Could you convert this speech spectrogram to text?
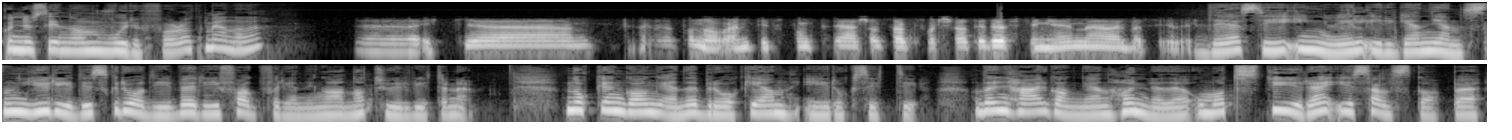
Kan du si noe om hvorfor dere mener det? Eh, ikke på nåværende tidspunkt. Vi er som sagt fortsatt i drøftinger med arbeidsgiver. Det sier Ingvild Irgen Jensen, juridisk rådgiver i fagforeninga Naturviterne. Nok en gang er det bråk igjen i Rock City. Og denne gangen handler det om at styret i selskapet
